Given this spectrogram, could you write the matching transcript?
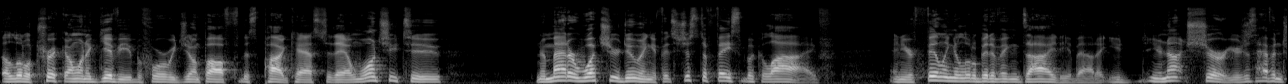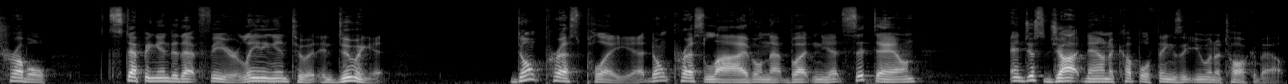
a little trick I want to give you before we jump off this podcast today. I want you to, no matter what you're doing, if it's just a Facebook Live and you're feeling a little bit of anxiety about it, you, you're not sure, you're just having trouble stepping into that fear, leaning into it, and doing it don't press play yet. Don't press live on that button yet. Sit down and just jot down a couple of things that you want to talk about.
